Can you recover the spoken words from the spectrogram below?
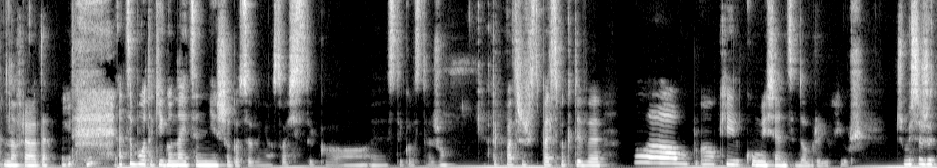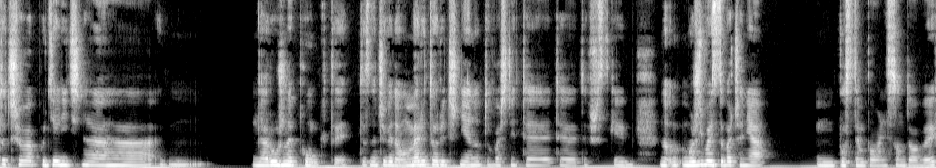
naprawdę. A co było takiego najcenniejszego, co wyniosłaś z tego, z tego stażu? tak patrzysz z perspektywy no, kilku miesięcy dobrych już. Myślę, że to trzeba podzielić na, na różne punkty. To znaczy, wiadomo, merytorycznie, no to właśnie te, te, te wszystkie, no, możliwość zobaczenia mm, postępowań sądowych,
